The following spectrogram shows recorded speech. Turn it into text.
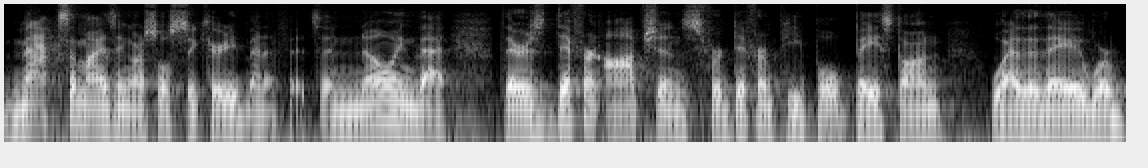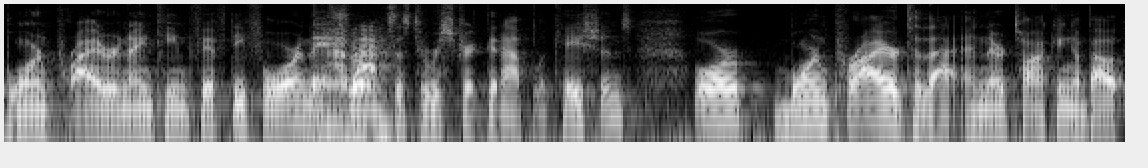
maximizing our Social Security benefits and knowing that there's different options for different people based on whether they were born prior to 1954 and they have sure. access to restricted applications, or born prior to that and they're talking about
